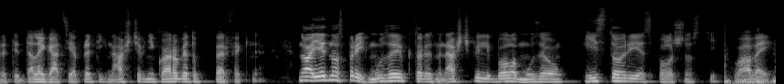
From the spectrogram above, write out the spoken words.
pre tie delegácie, pre tých návštevníkov a robia to perfektne. No a jedno z prvých múzeí, ktoré sme navštívili, bolo múzeum histórie spoločnosti Huawei.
